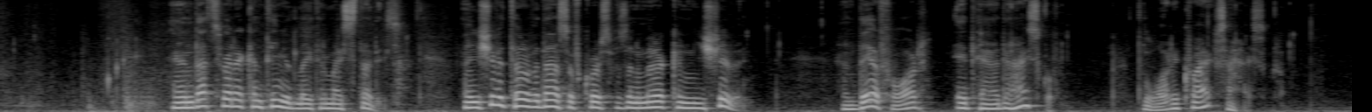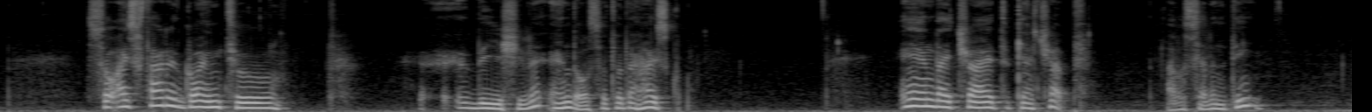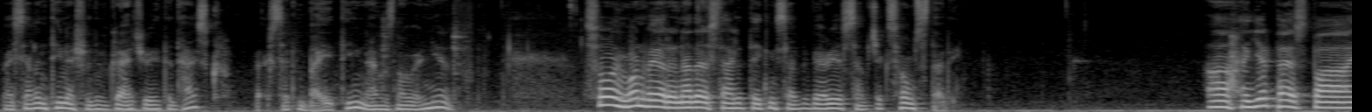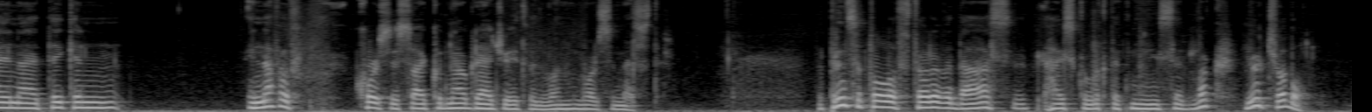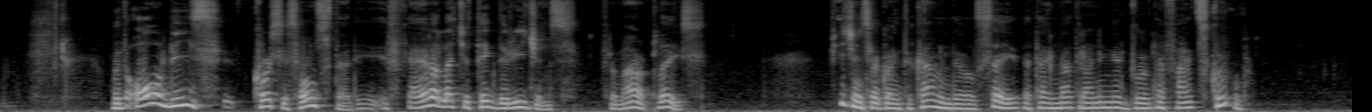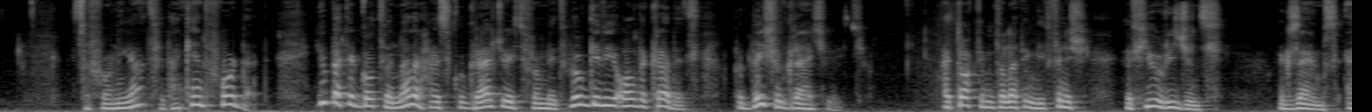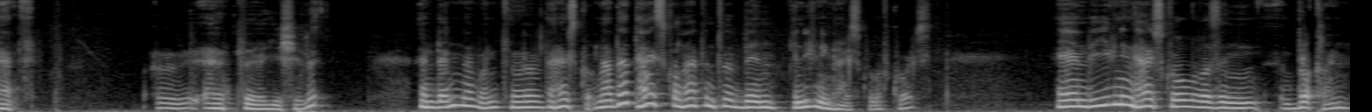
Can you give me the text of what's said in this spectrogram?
And that's where I continued later my studies. Now, Yeshiva Torah Vodaath, of course, was an American yeshiva, and therefore it had a high school. The law requires a high school. So I started going to the yeshiva and also to the high school. And I tried to catch up. I was 17. By 17, I should have graduated high school. By second, by 18, I was nowhere near that. So, in one way or another, I started taking various subjects, home study. Uh, a year passed by, and I had taken enough of courses so I could now graduate with one more semester. The principal of Torah Vodaath high school looked at me and said, Look, you're trouble. With all these courses, home study, if I ever let you take the regents from our place, regents are going to come and they will say that I'm not running a bona fide school. It's a phony outfit. I can't afford that. You better go to another high school, graduate from it. We'll give you all the credits, but they should graduate you. I talked him into letting me finish a few regents exams at uh, at uh, yeshiva, and then I went to the high school. Now that high school happened to have been an evening high school, of course, and the evening high school was in Brooklyn,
